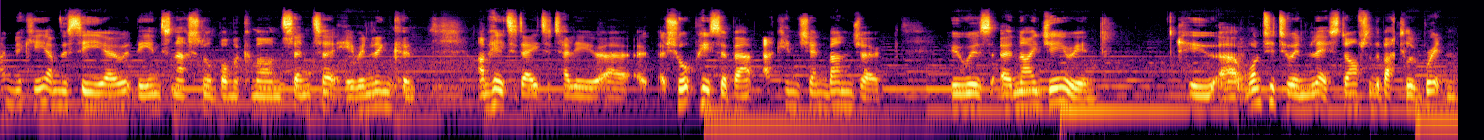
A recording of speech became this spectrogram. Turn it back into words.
I'm Nicky, I'm the CEO at the International Bomber Command Centre here in Lincoln. I'm here today to tell you uh, a short piece about Akin Shenbanjo, who was a Nigerian who uh, wanted to enlist after the Battle of Britain,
